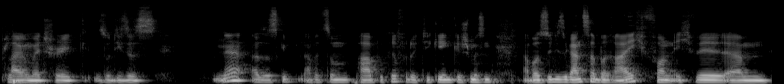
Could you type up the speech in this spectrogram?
Plyometric, so dieses, ne, also es gibt, habe jetzt so ein paar Begriffe durch die Gegend geschmissen, aber so dieser ganze Bereich von ich will, ähm,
